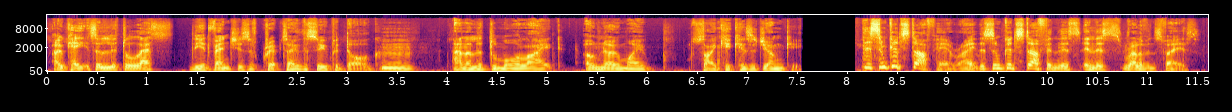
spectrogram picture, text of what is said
okay, it's a little less the adventures of Krypto the Super Dog mm. and a little more like, oh no, my psychic is a junkie. There's some good stuff here, right? There's some good stuff in this in this relevance phase.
